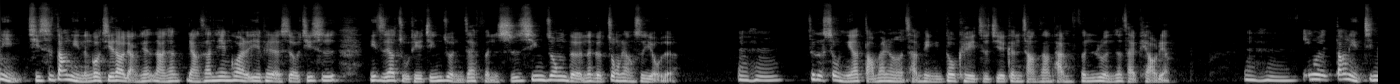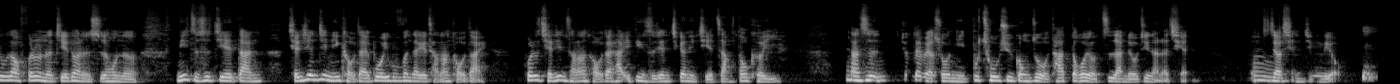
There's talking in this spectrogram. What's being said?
你其实当你能够接到两千两三两三千块的业配的时候，其实你只要主题精准，你在粉丝心中的那个重量是有的。嗯哼，这个时候你要倒卖任何产品，你都可以直接跟厂商谈分润，这才漂亮。嗯哼，因为当你进入到分润的阶段的时候呢，你只是接单，钱先进你口袋，拨一部分再给厂商口袋，或者钱进厂商口袋，他一定时间跟你结账都可以。但是就代表说你不出去工作，它都会有自然流进来的钱，这叫现金流。嗯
